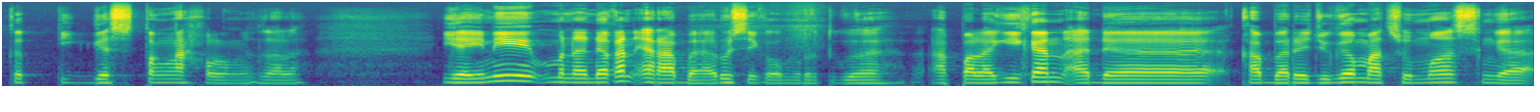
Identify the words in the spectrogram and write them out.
ketiga setengah kalau nggak salah. Ya ini menandakan era baru sih kalau menurut gua. Apalagi kan ada kabarnya juga Mats Hummels nggak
